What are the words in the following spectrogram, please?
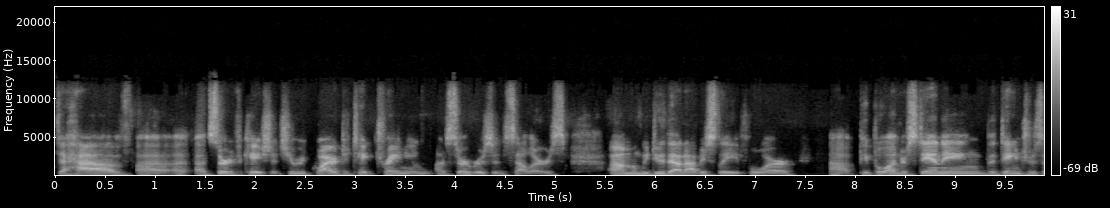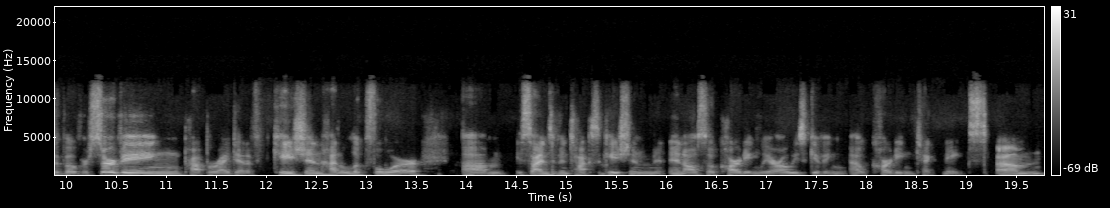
to have uh, a, a certification. You're required to take training on servers and sellers. Um, and we do that obviously for uh, people understanding the dangers of over serving, proper identification, how to look for um, signs of intoxication and also carding. We are always giving out carding techniques. Um,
